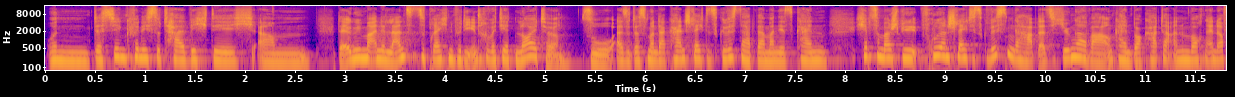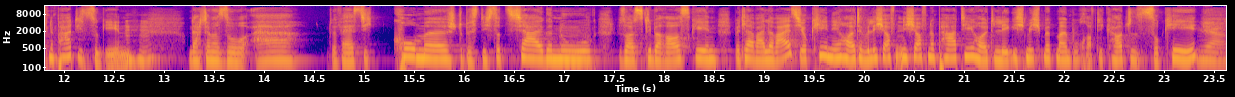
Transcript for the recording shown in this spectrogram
Und deswegen finde ich es total wichtig, ähm, da irgendwie mal eine Lanze zu brechen für die introvertierten Leute. So, also dass man da kein schlechtes Gewissen hat, wenn man jetzt kein. Ich habe zum Beispiel früher ein schlechtes Gewissen gehabt, als ich jünger war und keinen Bock hatte, an einem Wochenende auf eine Party zu gehen. Und dachte immer so, ah, du verhältst dich komisch, du bist nicht sozial genug, du solltest lieber rausgehen. Mittlerweile weiß ich, okay, nee, heute will ich auf, nicht auf eine Party, heute lege ich mich mit meinem Buch auf die Couch und es ist okay. Ja.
